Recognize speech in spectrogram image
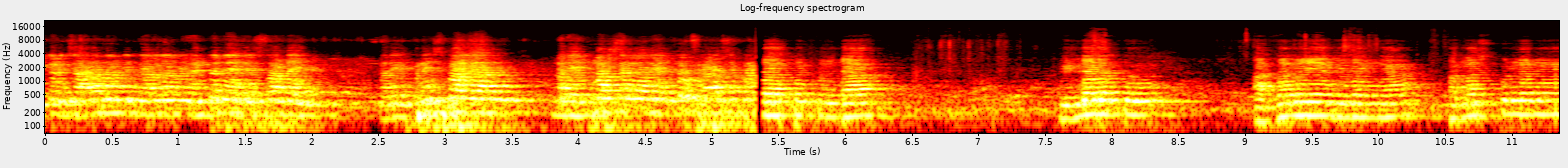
ఇక్కడ చాలా మంది తల్లులు వెంటనే రెస్పాండ్ అయ్యి మరి ప్రిన్సిపాల్ గారు మరి హెడ్ మాస్టర్ గారు ఎంతో ప్రయాసపడకుండా పిల్లలకు అర్థమయ్యే విధంగా తమ స్కూల్లోనే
